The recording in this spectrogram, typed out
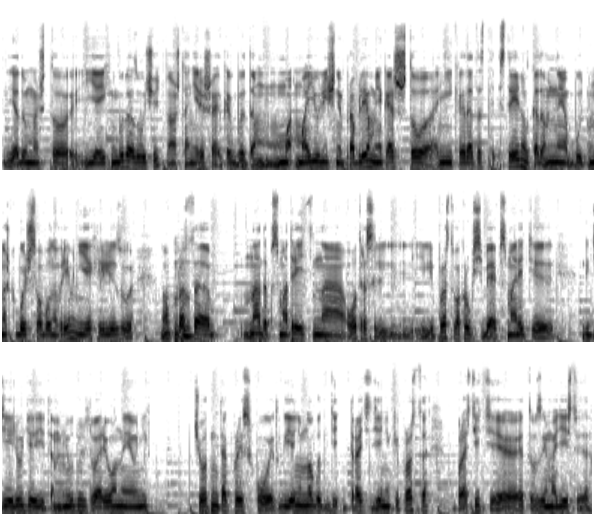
я думаю, что я их не буду озвучивать, потому что они решают как бы там мою личную проблему. Мне кажется, что они когда-то стрельнут, когда у меня будет немножко больше свободного времени, я их реализую. Но mm-hmm. просто надо посмотреть на отрасль или просто вокруг себя и посмотреть, э, где люди там неудовлетворенные, у них чего-то не так происходит, где немного де- тратить денег и просто упростить это взаимодействие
